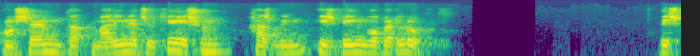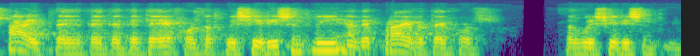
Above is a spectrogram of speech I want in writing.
concern that marine education has been, is being overlooked, despite the, the, the, the efforts that we see recently and the private efforts that we see recently.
